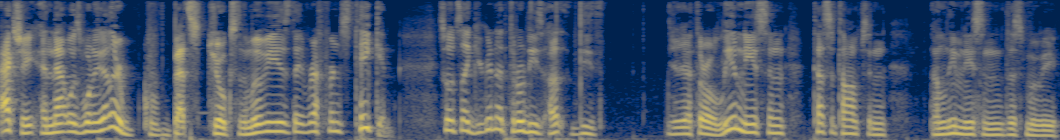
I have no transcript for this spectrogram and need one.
Actually, and that was one of the other best jokes of the movie is they referenced Taken. So it's like you're gonna throw these uh, these you're gonna throw Liam Neeson, Tessa Thompson, and Liam Neeson in this movie,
